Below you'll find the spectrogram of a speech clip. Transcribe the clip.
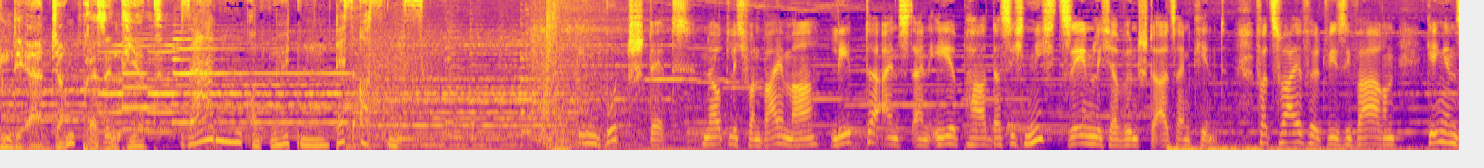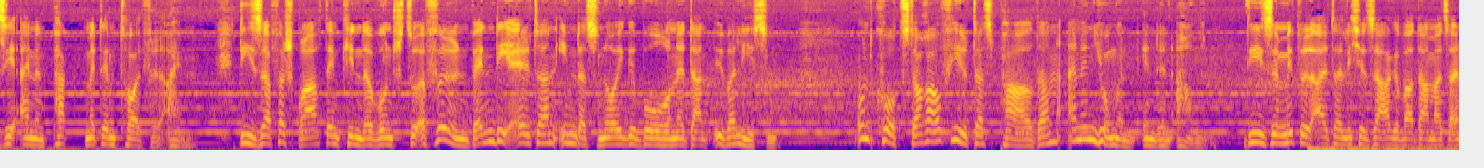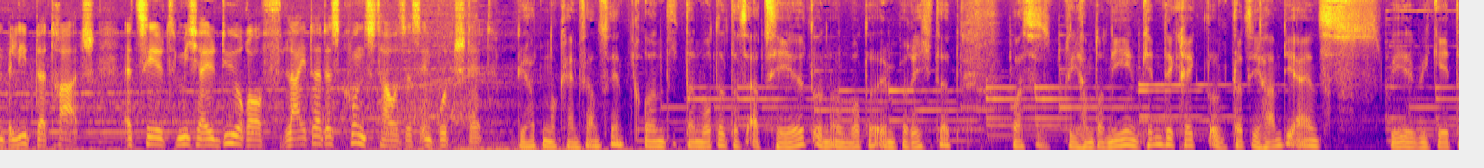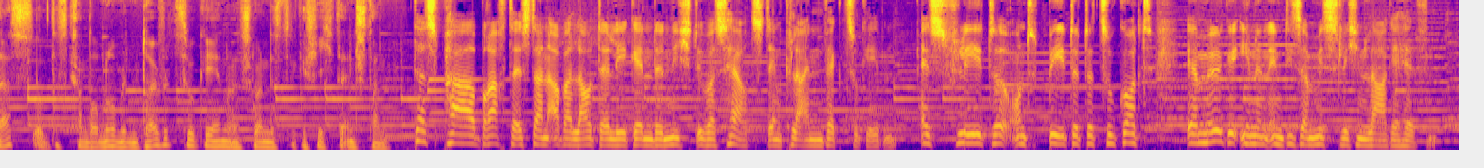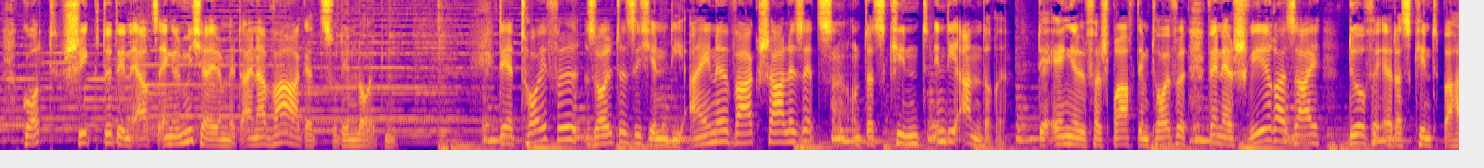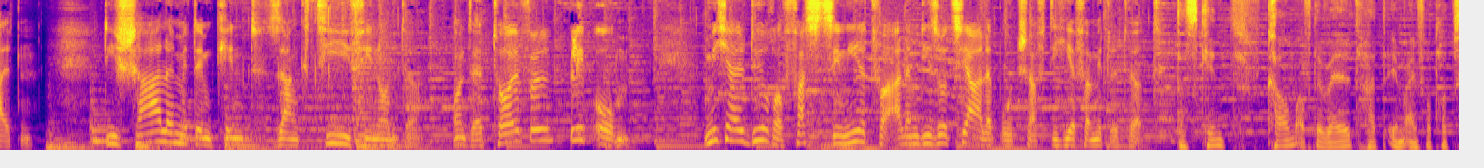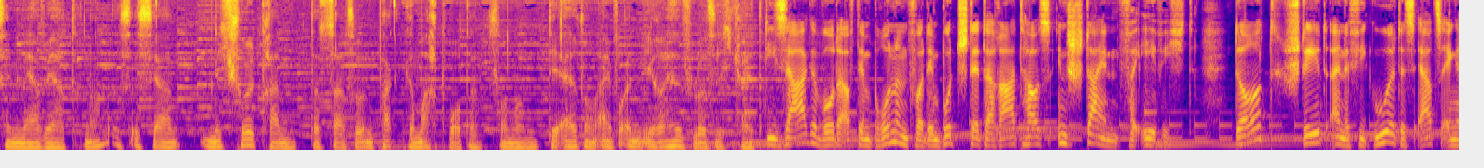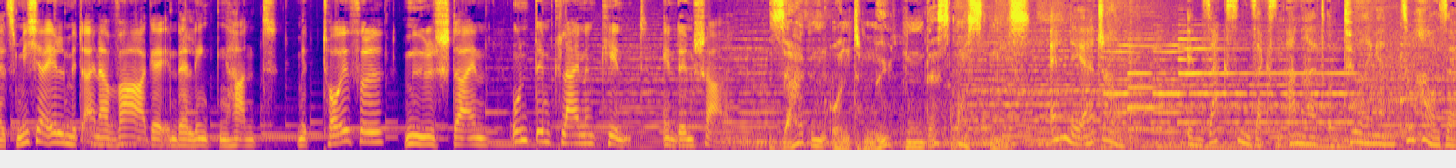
MDR Jump präsentiert Sagen und Mythen des Ostens. In Buttstedt, nördlich von Weimar, lebte einst ein Ehepaar, das sich nichts sehnlicher wünschte als ein Kind. Verzweifelt wie sie waren, gingen sie einen Pakt mit dem Teufel ein. Dieser versprach, den Kinderwunsch zu erfüllen, wenn die Eltern ihm das Neugeborene dann überließen. Und kurz darauf hielt das Paar dann einen Jungen in den Armen. Diese mittelalterliche Sage war damals ein beliebter Tratsch, erzählt Michael Dürow, Leiter des Kunsthauses in Buttstedt. Die hatten noch kein Fernsehen. Und dann wurde das erzählt und dann wurde eben berichtet, was, die haben doch nie ein Kind gekriegt und plötzlich haben die eins. Wie, wie geht das? Und das kann doch nur mit dem Teufel zugehen und schon ist die Geschichte entstanden. Das Paar brachte es dann aber laut der Legende nicht übers Herz, den Kleinen wegzugeben. Es flehte und betete zu Gott, er möge ihnen in dieser misslichen Lage helfen. Gott schickte den Erzengel Michael mit einer Waage zu den Leuten. Der Teufel sollte sich in die eine Waagschale setzen und das Kind in die andere. Der Engel versprach dem Teufel, wenn er schwerer sei, dürfe er das Kind behalten. Die Schale mit dem Kind sank tief hinunter und der Teufel blieb oben. Michael Dürow fasziniert vor allem die soziale Botschaft, die hier vermittelt wird. Das Kind kaum auf der Welt hat eben einfach trotzdem Mehrwert. Ne? Es ist ja nicht schuld dran, dass da so ein Pakt gemacht wurde, sondern die Eltern einfach in ihrer Hilflosigkeit. Die Sage wurde auf dem Brunnen vor dem Buttstädter Rathaus in Stein verewigt. Dort steht eine Figur des Erzengels Michael mit einer Waage in der linken Hand, mit Teufel, Mühlstein und dem kleinen Kind in den Schalen. Sagen und Mythen des Ostens. MDR Jump. In Sachsen, Sachsen-Anhalt und Thüringen zu Hause.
